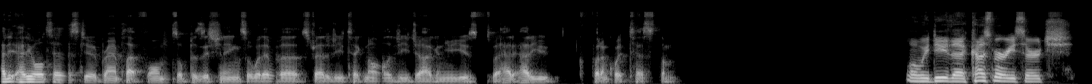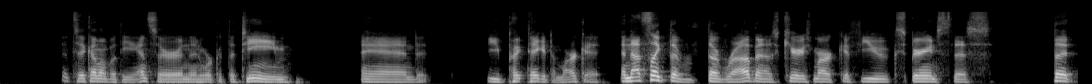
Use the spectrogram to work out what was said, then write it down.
How do, you, how do you all test your brand platforms or positionings or whatever strategy, technology, jargon you use? But how, how do you quote unquote test them? Well, we do the customer research to come up with the answer and then work with the team and you put, take it to market. And that's like the the rub. And I was curious, Mark, if you experienced this, the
